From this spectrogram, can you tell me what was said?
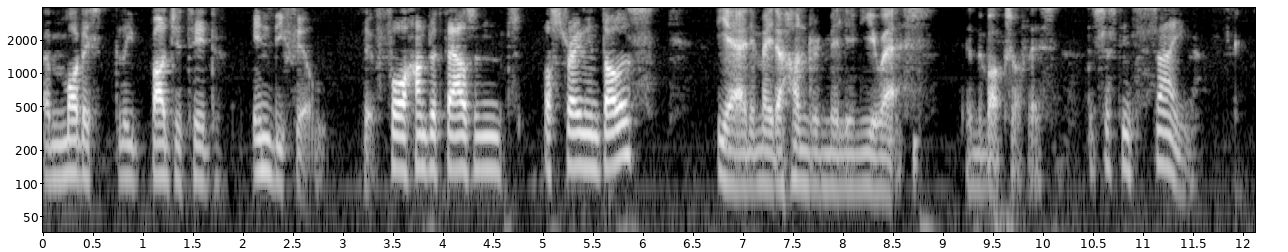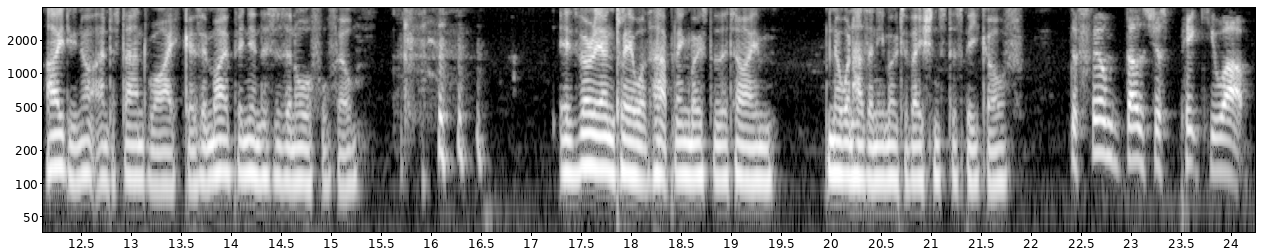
a, a modestly budgeted indie film. Is it four hundred thousand Australian dollars? Yeah, and it made 100 million US in the box office. That's just insane. I do not understand why, because in my opinion, this is an awful film. it's very unclear what's happening most of the time. No one has any motivations to speak of. The film does just pick you up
